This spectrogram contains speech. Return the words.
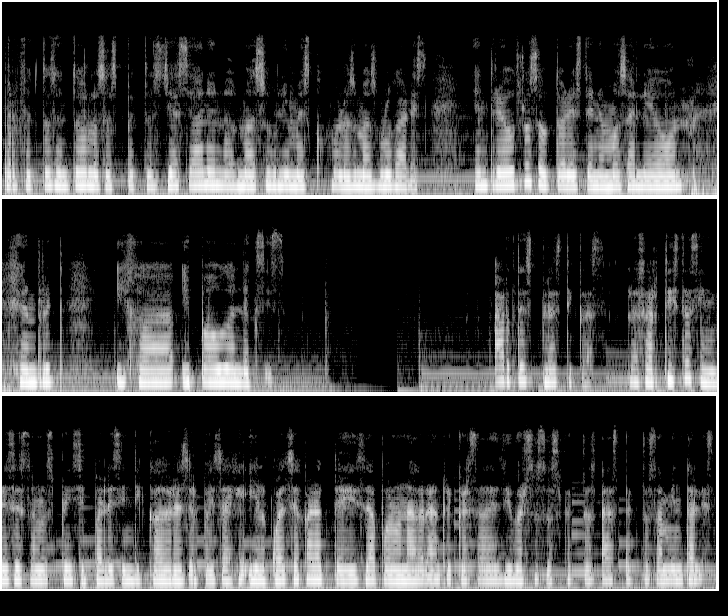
perfectos en todos los aspectos, ya sean en los más sublimes como los más vulgares. Entre otros autores tenemos a León, Henrik y, y Paul Alexis. Artes plásticas. Los artistas ingleses son los principales indicadores del paisaje y el cual se caracteriza por una gran riqueza de diversos aspectos, aspectos ambientales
